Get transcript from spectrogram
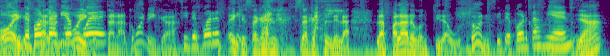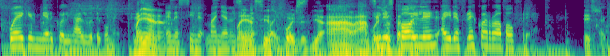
Oye, Si te está portas la, bien, oye, puede- está la cónica. Si te, puedes, Hay que sacarle, sacarle la, las palabras con tirabuzón. si te portas bien, Ya, puede que el miércoles algo te comen. mañana. En el cine, mañana el Mañana cine sin spoilers. spoilers. Ya. Ah, ah, por Sin eso está spoilers, aire fresco, arroba paufre. Tan- eso.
